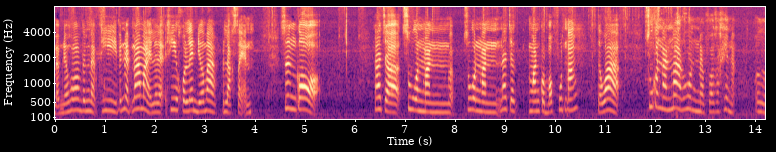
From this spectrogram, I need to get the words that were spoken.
แบบเนี้ยเพราะมันเป็นแบบที่เป็นแบบหน้าใหม่เลยแหละ ที่คนเล่นเยอะมากเป็นหลักแสน ซึ่งก็น่าจะสู้กันมันแบบสู้กันมันน่าจะมันกว่าบล็อกฟุตมั้ง แต่ว่าสู้กันมันมากทุกคนแบบฟอร์ซเคนอะเออ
